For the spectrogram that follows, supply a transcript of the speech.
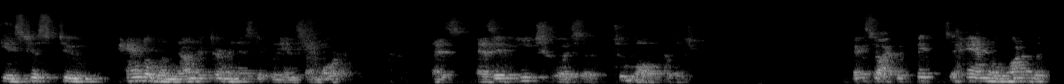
is just to handle them non-deterministically in some order, as, as if each was a two-ball collision. Okay, so I could pick to handle one of the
